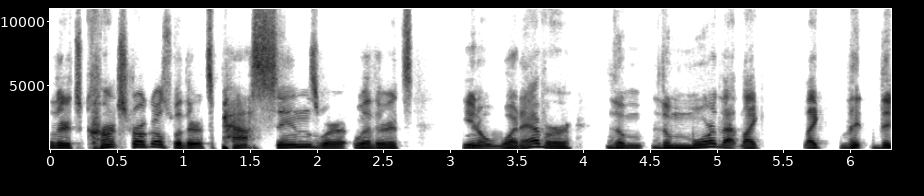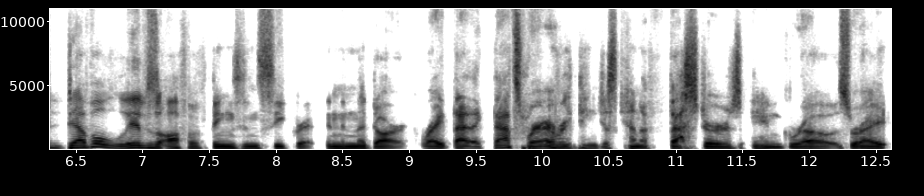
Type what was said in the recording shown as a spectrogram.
Whether it's current struggles, whether it's past sins, where whether it's you know whatever, the the more that like like the, the devil lives off of things in secret and in the dark, right? That like that's where everything just kind of festers and grows, right?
